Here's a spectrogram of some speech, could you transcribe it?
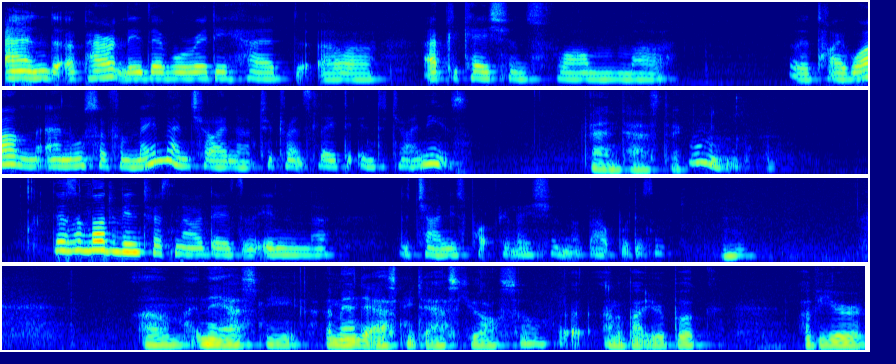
And apparently they've already had uh, applications from uh, uh, Taiwan and also from mainland China to translate it into Chinese. Fantastic. Mm. There's a lot of interest nowadays in uh, the Chinese population about Buddhism. Mhm. Um, and they asked me, Amanda asked me to ask you also uh, about your book, of your,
